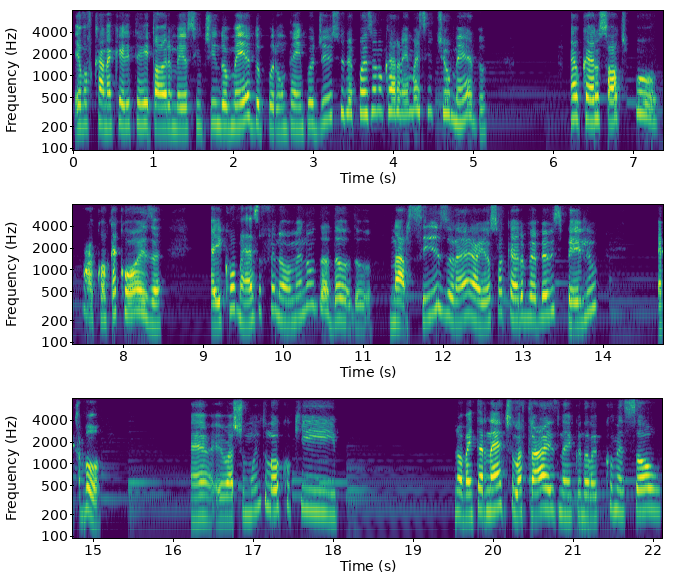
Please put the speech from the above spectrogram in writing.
Eu vou ficar naquele território meio sentindo medo por um tempo disso e depois eu não quero nem mais sentir o medo. Eu quero só, tipo, ah, qualquer coisa. Aí começa o fenômeno do, do, do narciso, né? Aí eu só quero ver meu espelho e acabou. É, eu acho muito louco que Nova Internet lá atrás, né, quando ela começou,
